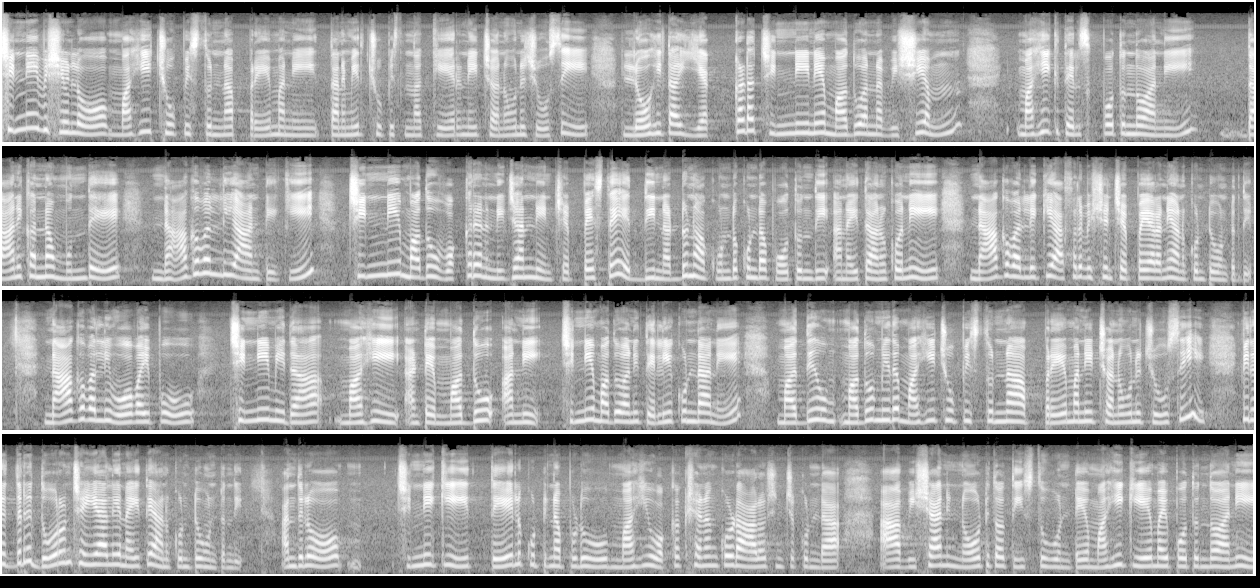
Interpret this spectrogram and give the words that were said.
చిన్ని విషయంలో మహి చూపిస్తున్న ప్రేమని తన మీద చూపిస్తున్న కేర్ని చనువుని చూసి లోహిత ఎక్కడ చిన్నీనే మధు అన్న విషయం మహికి తెలిసిపోతుందో అని దానికన్నా ముందే నాగవల్లి ఆంటీకి చిన్ని మధు ఒక్కరైన నిజాన్ని నేను చెప్పేస్తే దీని అడ్డు నాకు ఉండకుండా పోతుంది అని అయితే అనుకొని నాగవల్లికి అసలు విషయం చెప్పేయాలని అనుకుంటూ ఉంటుంది. నాగవల్లి ఓవైపు చిన్ని మీద మహి అంటే మధు అని చిన్ని మధు అని తెలియకుండానే మధు మధు మీద మహి చూపిస్తున్న ప్రేమని చనువును చూసి వీరిద్దరిని దూరం చేయాలి అని అయితే అనుకుంటూ ఉంటుంది. అందులో చిన్నికి తేలు కుట్టినప్పుడు మహి ఒక్క క్షణం కూడా ఆలోచించకుండా ఆ విషయాన్ని నోటితో తీస్తూ ఉంటే మహికి ఏమైపోతుందో అని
